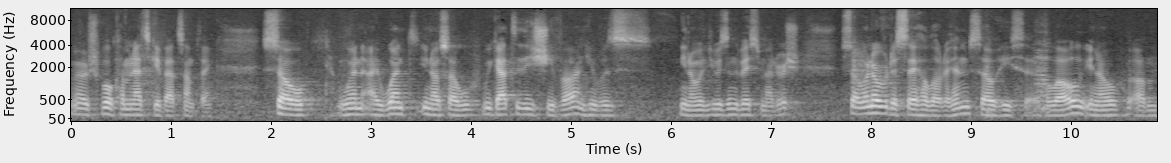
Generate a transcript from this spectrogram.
Rav Shmuel Kamenetsky about something. So when I went, you know, so we got to the yeshiva and he was, you know, he was in the beis medrash. So I went over to say hello to him. So he said, "Hello, you know, um,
